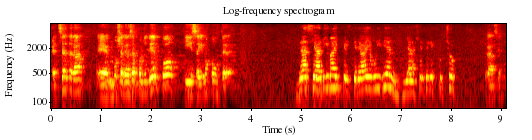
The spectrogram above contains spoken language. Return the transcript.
etcétera. Eh, muchas gracias por tu tiempo y seguimos con ustedes. Gracias a ti, Michael, que te vaya muy bien y a la gente que escuchó. Gracias.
